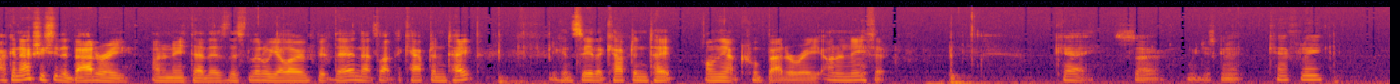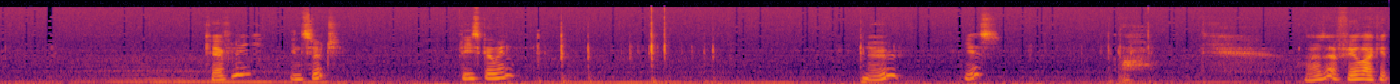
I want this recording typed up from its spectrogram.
I can actually see the battery underneath there. There's this little yellow bit there, and that's like the Kapton tape. You can see the Kapton tape on the actual battery underneath it. Okay, so we're just going to carefully, carefully insert. Please go in. No? Yes? Oh. Why does that feel like it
